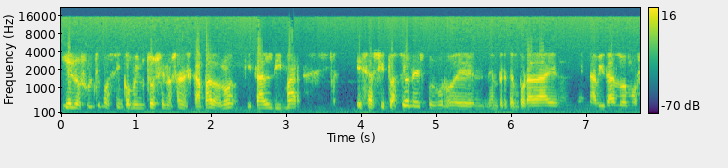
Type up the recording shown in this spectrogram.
y en los últimos cinco minutos se nos han escapado, ¿no? Quitar limar esas situaciones, pues bueno, en, pretemporada, en, Navidad lo hemos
